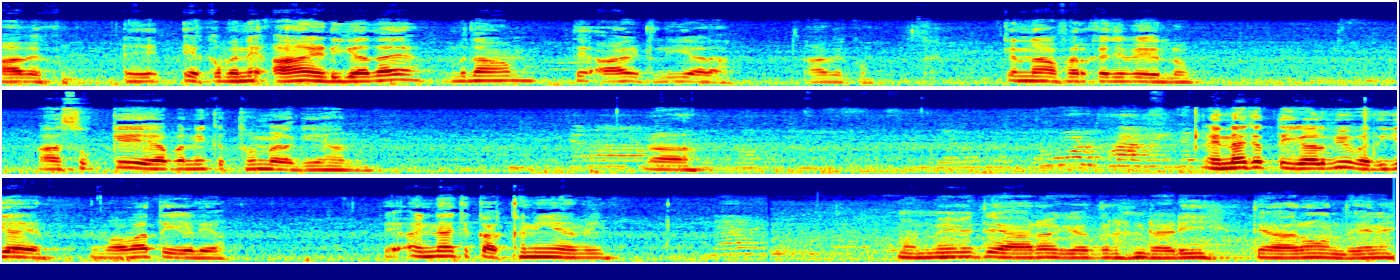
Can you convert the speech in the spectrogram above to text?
ਆ ਵੇਖੋ, ਇਹ ਇੱਕ ਬੰਨੇ ਆ ਇੰਡੀਆ ਦਾ ਆ ਬਦਾਮ ਤੇ ਆ ਇਟਲੀ ਵਾਲਾ। ਆ ਵੇਖੋ, ਕਿੰਨਾ ਫ਼ਰਕ ਜੇ ਵੇਖ ਲਓ। ਆ ਸੁੱਕੇ ਆ, ਪਤਾ ਨੀ ਕਿੱਥੋਂ ਮਿਲ ਗਏ ਸਾਨੂੰ। ਆ ਹੁਣ ਖਾ ਲਈ। ਇਹਨਾਂ ਚ ਤੇਲ ਵੀ ਵਧੀਆ ਆ ਵਾਵਾ ਤੇਲ ਆ। ਤੇ ਇਹਨਾਂ ਚ ਕੱਖ ਨਹੀਂ ਐਵੇਂ। ਮੰਮੀ ਵੀ ਤਿਆਰ ਹੋ ਗਏ ਉਧਰ, ਡੈਡੀ ਤਿਆਰ ਹੁੰਦੇ ਨੇ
